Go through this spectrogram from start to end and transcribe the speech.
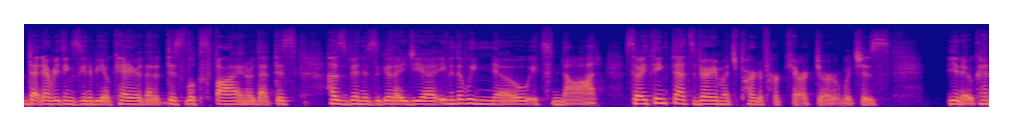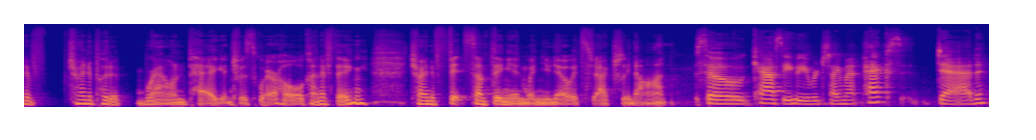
that everything's going to be okay or that this looks fine or that this husband is a good idea, even though we know it's not. So I think that's very much part of her character, which is, you know, kind of trying to put a round peg into a square hole kind of thing, trying to fit something in when you know it's actually not. So Cassie, who you were just talking about, Peck's dad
